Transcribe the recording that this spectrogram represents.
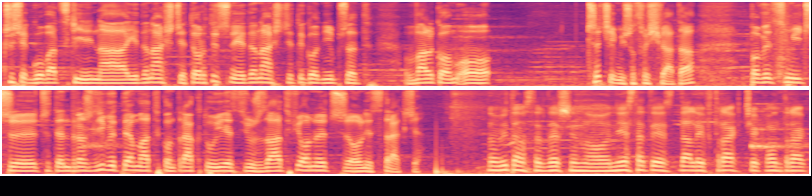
Krzysiek Głowacki na 11, teoretycznie 11 tygodni przed walką o trzecie Mistrzostwo Świata. Powiedz mi, czy, czy ten drażliwy temat kontraktu jest już załatwiony, czy on jest w trakcie? No witam serdecznie, no niestety jest dalej w trakcie kontrakt.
